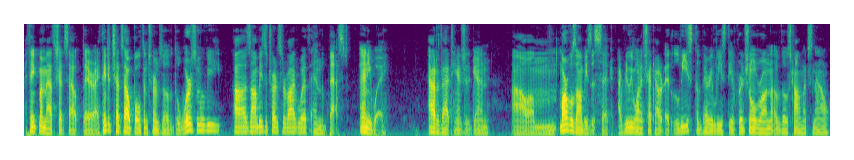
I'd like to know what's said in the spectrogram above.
I think my math checks out there. I think it checks out both in terms of the worst movie uh, zombies to try to survive with and the best. Anyway, out of that tangent again. Um, Marvel Zombies is sick. I really want to check out at least, the very least, the original run of those comics now.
